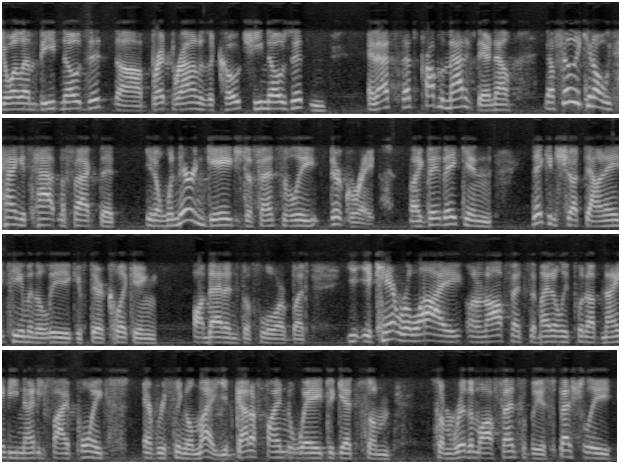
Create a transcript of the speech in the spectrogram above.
Joel Embiid knows it. Uh, Brett Brown as a coach, he knows it, and and that's that's problematic there. Now now Philly can always hang its hat in the fact that you know when they're engaged defensively, they're great. Like they they can they can shut down any team in the league if they're clicking on that end of the floor. But you, you can't rely on an offense that might only put up 90, 95 points every single night. You've got to find a way to get some some rhythm offensively, especially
